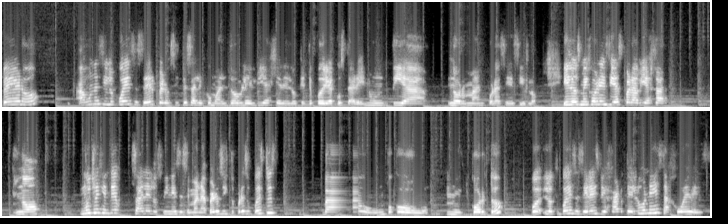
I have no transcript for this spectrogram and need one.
pero aún así lo puedes hacer, pero sí te sale como al doble el viaje de lo que te podría costar en un día normal, por así decirlo. Y los mejores días para viajar, no. Mucha gente sale los fines de semana, pero si tu presupuesto es bajo, un poco mm, corto, lo que puedes hacer es viajar de lunes a jueves,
